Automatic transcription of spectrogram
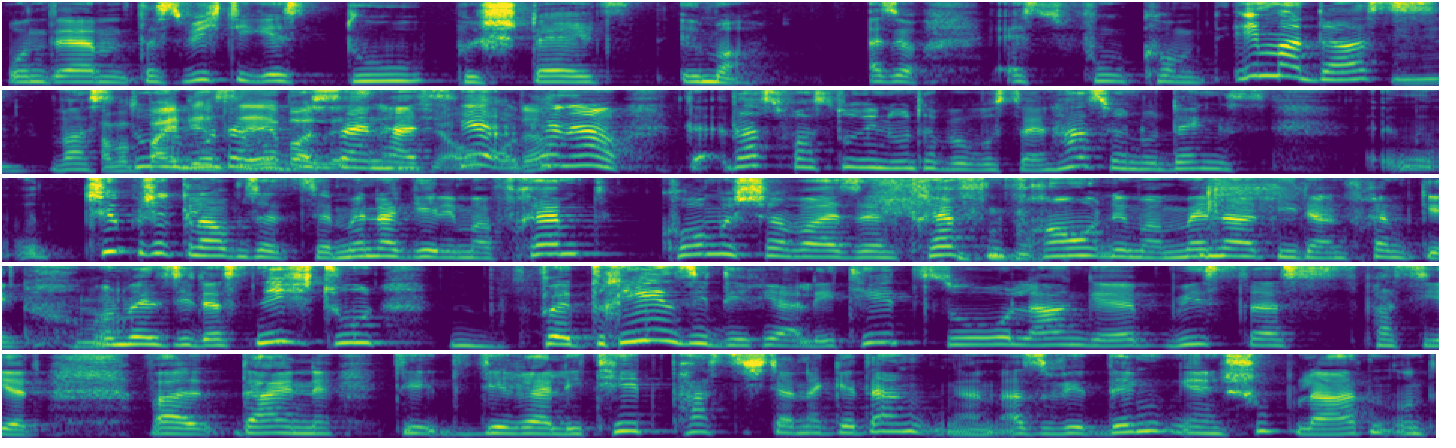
und ähm, das Wichtige ist, du bestellst immer. Also es kommt immer das, was Mhm. Aber du im Unterbewusstsein hast. auch, ja, genau. Da- Das, was du im Unterbewusstsein hast, wenn du denkst, äh, typische Glaubenssätze, Männer gehen immer fremd, komischerweise treffen Frauen immer Männer, die dann fremd gehen. Und wenn sie das nicht tun, verdrehen sie die Realität so lange, bis das passiert. Weil deine, die, die Realität passt sich deiner Gedanken an. Also wir denken in Schubladen und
